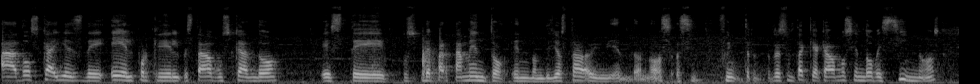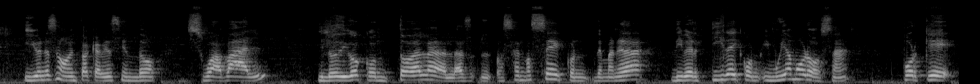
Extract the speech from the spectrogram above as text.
a dos calles de él porque él estaba buscando este pues, departamento en donde yo estaba viviendo, ¿no? Así resulta que acabamos siendo vecinos y yo en ese momento acabé siendo su aval y lo digo con toda la, las, o sea, no sé, con, de manera divertida y, con, y muy amorosa, porque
